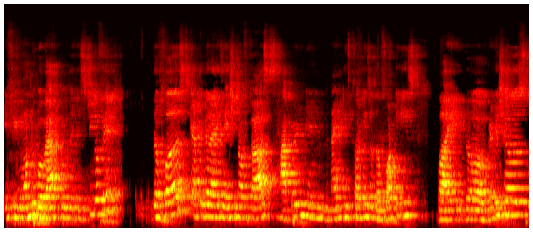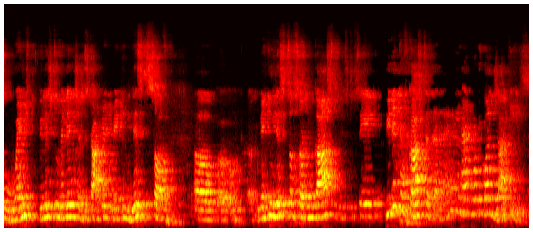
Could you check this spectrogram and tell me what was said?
If we want to go back to the history of it, the first categorization of castes happened in the 1930s or the 40s by the Britishers who went village to village and started making lists of uh, uh, uh making lists of certain castes. To say we didn't have castes at that time; we had what we call jatis.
